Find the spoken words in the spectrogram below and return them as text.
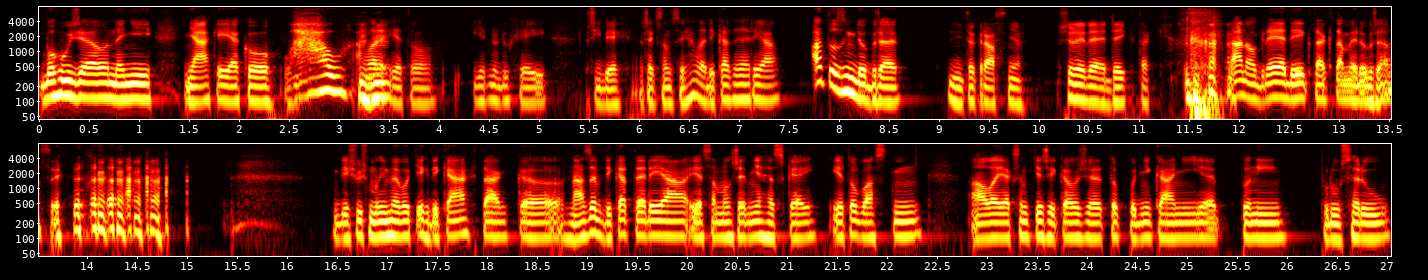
Bohužel není nějaký jako wow, ale mm-hmm. je to jednoduchý příběh. Řekl jsem si, hele, dikatéria, a to zní dobře. Zní to krásně. Všude, kde je dik, tak... ano, kde je dik, tak tam je dobře asi. Když už mluvíme o těch dikách, tak uh, název dikateria je samozřejmě hezký, je to vlastní, ale jak jsem ti říkal, že to podnikání je plný průserů,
